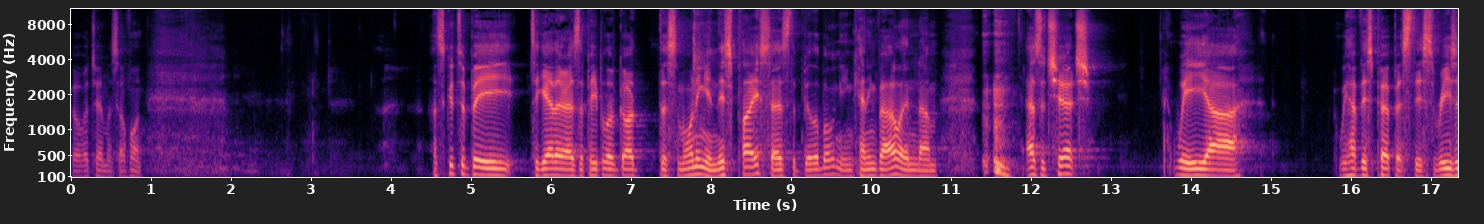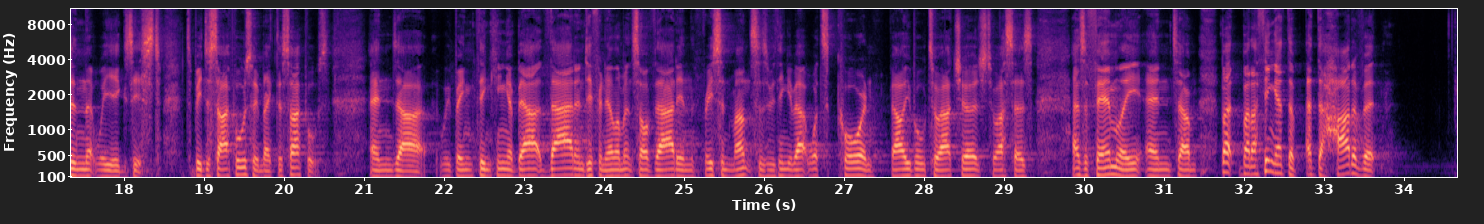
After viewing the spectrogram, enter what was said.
Help if I turn myself on. It's good to be together as the people of God this morning in this place as the Billabong in Canning Vale. And um, as a church, we, uh, we have this purpose, this reason that we exist to be disciples who make disciples. And uh, we've been thinking about that and different elements of that in recent months as we think about what's core and valuable to our church, to us as as a family. And um, but but I think at the at the heart of it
